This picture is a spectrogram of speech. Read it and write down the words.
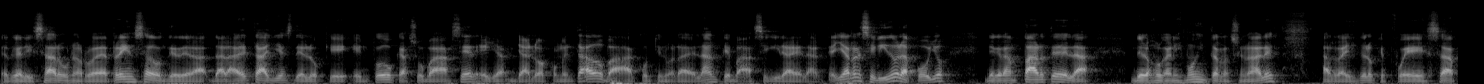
realizar una rueda de prensa donde dará, detalles de lo que en todo caso va a hacer. Ella ya lo ha comentado, va a continuar adelante, va a seguir adelante. Ella ha recibido el apoyo de gran parte de, la, de los organismos internacionales a raíz de lo que fue esa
